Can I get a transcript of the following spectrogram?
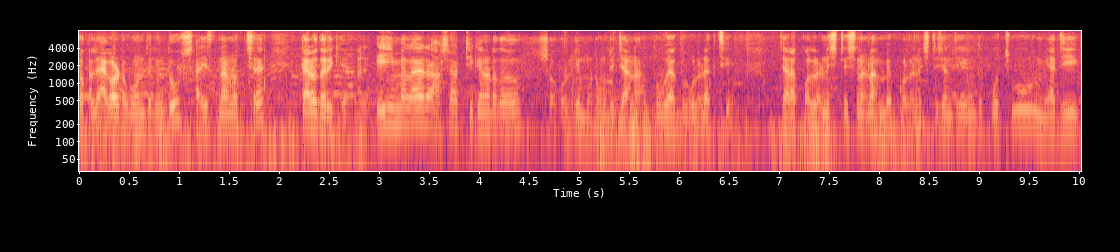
সকালে এগারোটা পর্যন্ত কিন্তু সাই স্নান হচ্ছে তেরো তারিখে। আর এই মেলার আসার ঠিকানাটা তো সকলেরই মোটামুটি জানা, তবু একবার বলে রাখছি। যারা কল্যাণী স্টেশনে নামবে কল্যাণী স্টেশন থেকে কিন্তু প্রচুর ম্যাজিক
